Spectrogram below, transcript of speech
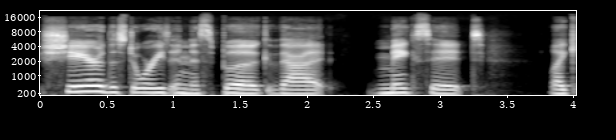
share the stories in this book that makes it like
